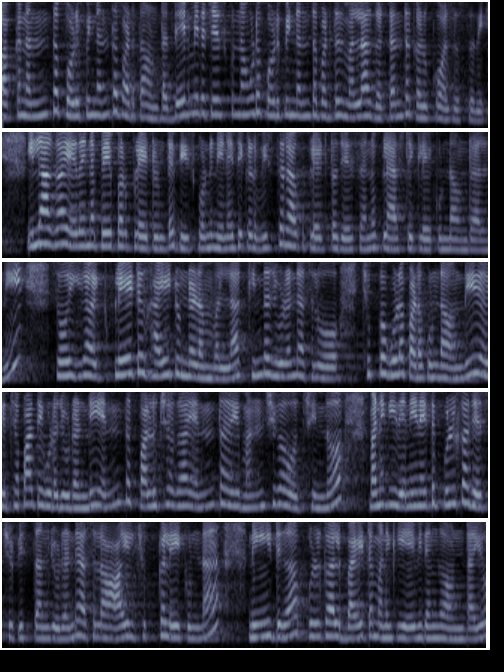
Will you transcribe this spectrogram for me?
పక్కనంతా పొడిపిండి అంతా పడతా ఉంటుంది. దేని మీద చేసుకున్నా కూడా పొడిపిండి అంతా పడుతుంది. మళ్ళీ ఆ గట్టంతా కడుక్కోవాల్సి వస్తుంది. ఇలాగా ఏదైనా పేపర్ ప్లేట్ ఉంటే తీసుకోండి. నేనైతే ఇక్కడ విస్తరాకు ప్లేట్తో చేశాను. ప్లాస్టిక్ లేకుండా ఉండాలని. సో ఇక ప్లేట్ హైట్ ఉండడం వల్ల కింద చూడండి అసలు చుక్క కూడా పడకుండా ఉంది. చపాతీ కూడా చూడండి. ఎంత పలుచగా ఎంత మంచిగా వచ్చిందో. మనకి ఇది నేనైతే పుల్కా చేసి చూపిస్తాను చూడండి. అసలు ఆయిల్ చుక్క లేకుండా నీట్గా పుల్కాలు బయట మనకి ఏ విధంగా ఉంటాయో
